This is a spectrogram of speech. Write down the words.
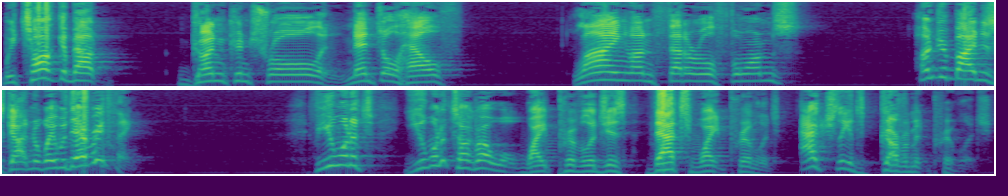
we talk about gun control and mental health, lying on federal forms. Hunter Biden has gotten away with everything. If you want to, you want to talk about what white privilege is, that's white privilege. Actually, it's government privilege.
